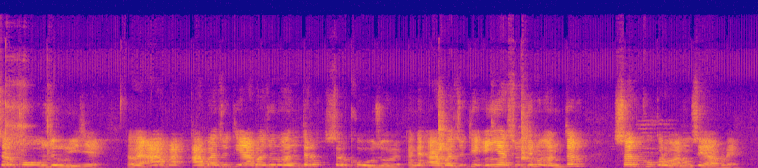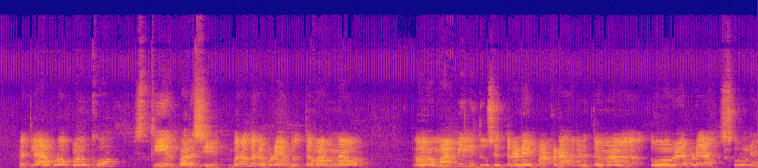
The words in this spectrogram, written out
સરખું હોવું જરૂરી છે. હવે આ આ બાજુથી આ બાજુનું અંતર સરખું હોવું જોઈએ અને આ બાજુથી અહીંયા સુધીનું અંતર સરખું કરવાનું છે આપણે. એટલે આપણો પંખો સ્થિર ફરશે. બરાબર? આપણે તમામના માપી લીધું છે ત્રણેય પાકડા અને તમા, તો હવે આપણે આ સ્ક્રૂને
